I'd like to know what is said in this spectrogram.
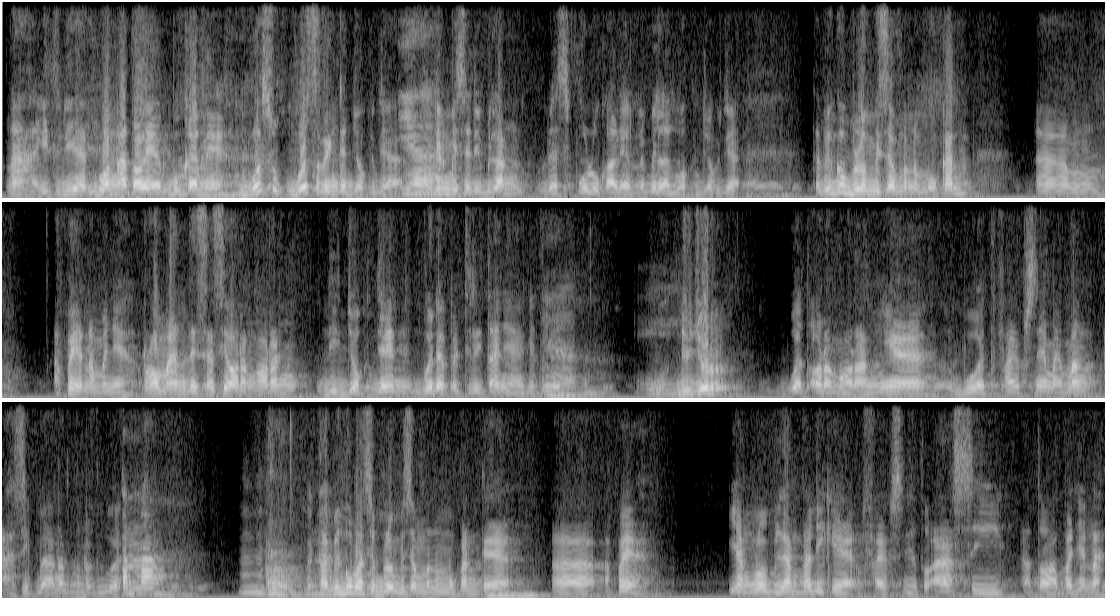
Nah itu dia, gua nggak tahu ya, bukannya gue gue sering ke Jogja, Iya. mungkin bisa dibilang udah 10 kalian lebih lah gue ke Jogja. Tapi gue belum bisa menemukan em, apa ya namanya romantisasi orang-orang di Jogja yang gue dapat ceritanya gitu. Iya. Oke. Jujur buat orang-orangnya, buat vibes-nya memang asik banget menurut gue. Tenang. Hmm. Tapi gue masih belum bisa menemukan kayak eh, apa ya, yang lo bilang tadi kayak vibes-nya tuh asik atau apanya. Nah,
